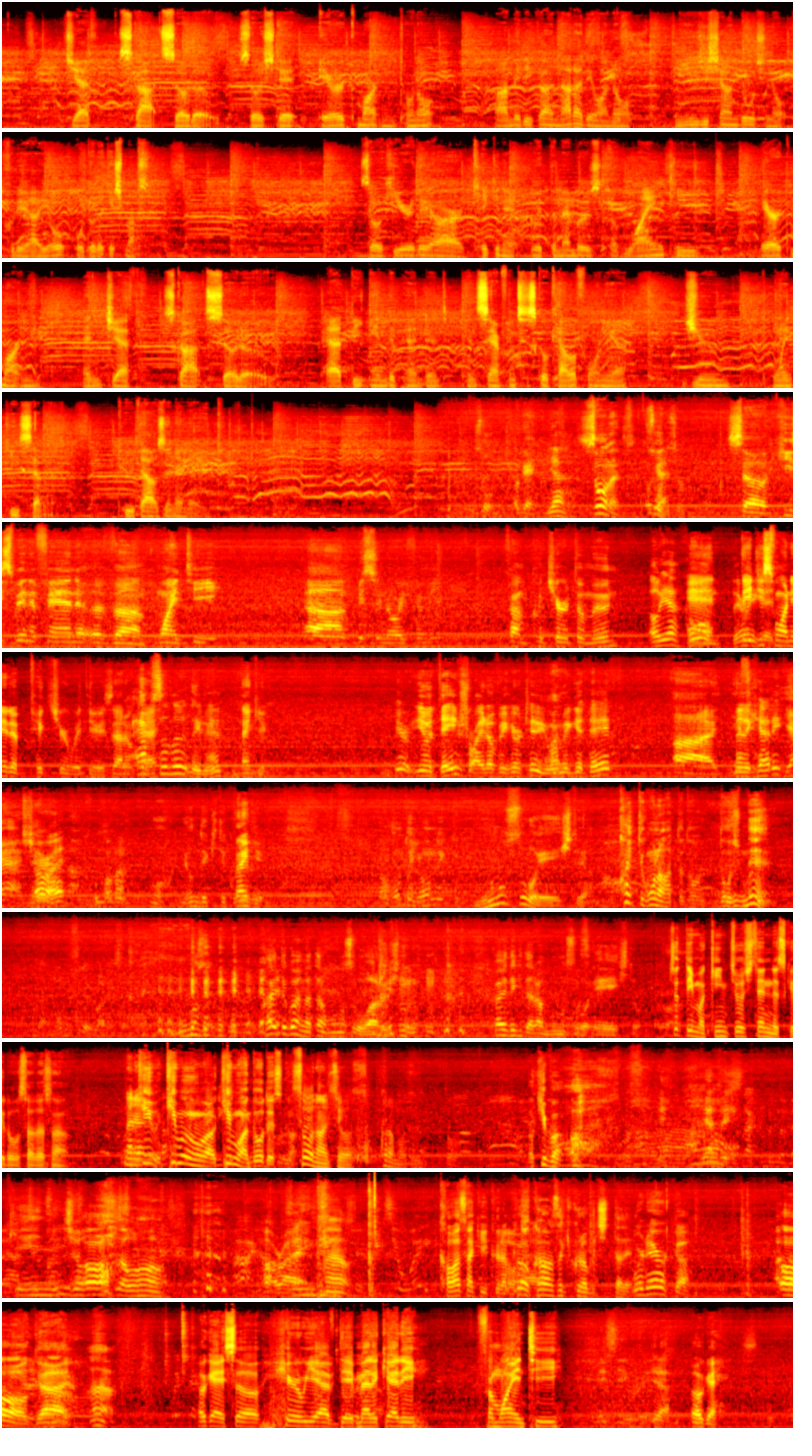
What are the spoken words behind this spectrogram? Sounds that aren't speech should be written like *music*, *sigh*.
Jeff Scott Soto、そしてエリック・マーティンとのアメリカならではのミュージシャン同士の触れ合いをお届けします。So here they are kicking it with the members of Lion Key, Eric Martin, and Jeff Scott Soto at the Independent in San Francisco, California, June 27, 2008. Okay. Yeah. そうなんです。Okay. So he's been a fan of um, Y&T, uh, Mr. Norifumi from Concerto Moon. Oh yeah, cool. And Very they just good. wanted a picture with you. Is that okay? Absolutely, man. Thank you. Here, you know, Dave's right over here too. You want me to get Dave? Uh, Meniketti? Yeah, sure. All right. Hold on. Thank you. Oh, 本当に呼んできて。ものすごいええ人やな。帰ってこなかったらどうどうしますね。のすごい。帰ってこなかったらものすごい悪い人。*laughs* 帰ってきたらものすごいええ人。ちょっと今緊張してんですけど長田さん。何気分気分は気分はどうですか？そうなんですよ。そっからもうずっあ気分あ。緊張.あ川崎クラブ。川崎クラブチッタで。Where'd Eric go? Oh god. あ Okay so here we have Dave Meniketti from YNT Yeah. Okay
